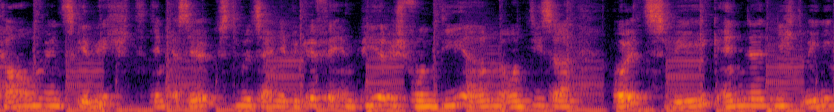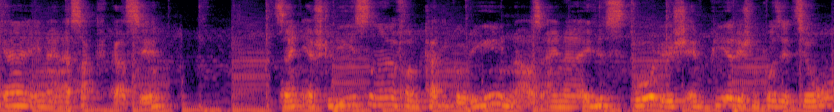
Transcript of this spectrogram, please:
kaum ins Gewicht, denn er selbst will seine Begriffe empirisch fundieren und dieser Holzweg endet nicht weniger in einer Sackgasse, sein Erschließen von Kategorien aus einer historisch-empirischen Position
